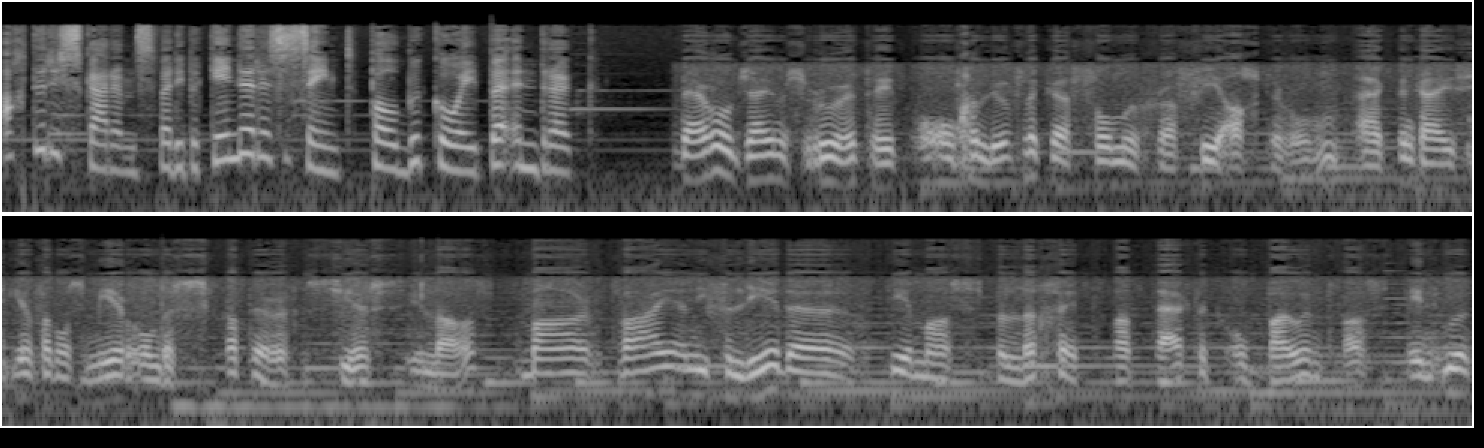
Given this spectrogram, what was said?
agter die skerms wat die bekende resensent Paul Bukoy beïndruk. Daryl James Root het 'n ongelooflike filmografie agter hom. Ek dink hy is een van ons meer onderskatte regisseurs helaas, maar waar hy in die verlede temas belig het wat werklik opbouend was en ook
